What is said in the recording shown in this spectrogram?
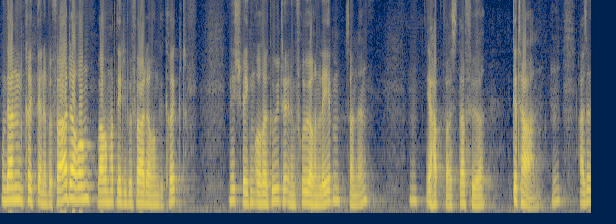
Und dann kriegt ihr eine Beförderung. Warum habt ihr die Beförderung gekriegt? Nicht wegen eurer Güte in einem früheren Leben, sondern ihr habt was dafür getan. Hm? Also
